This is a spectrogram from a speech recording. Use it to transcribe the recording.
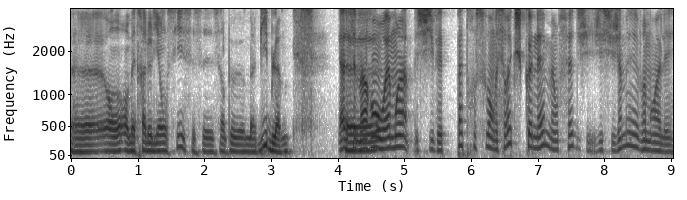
Euh, on, mettra le lien aussi, c'est un peu ma Bible. Ah, c'est euh, marrant, ouais, moi j'y vais pas trop souvent. C'est vrai que je connais, mais en fait j'y suis jamais vraiment allé.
